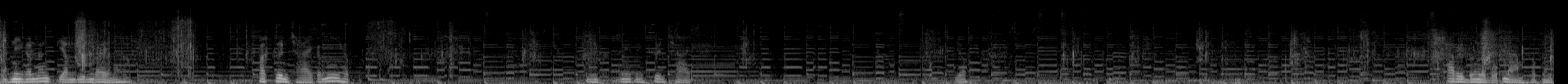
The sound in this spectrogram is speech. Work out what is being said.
อันนี้กำลังเตรียมดินไว้นะครับผักขึ้นชายกับมี่ครับอันนี้เป็นขึ้นชายเดี๋ยวาไปเบิ่งระบบน้ำครับมัน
